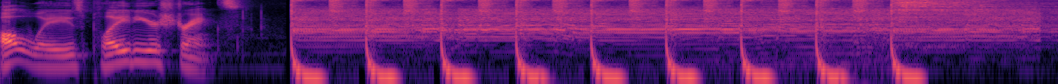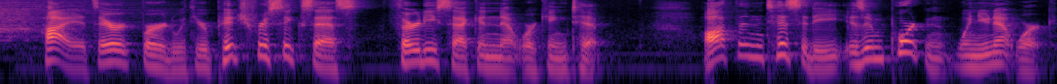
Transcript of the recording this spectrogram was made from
Always play to your strengths. Hi, it's Eric Byrd with your Pitch for Success 30 second networking tip. Authenticity is important when you network,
